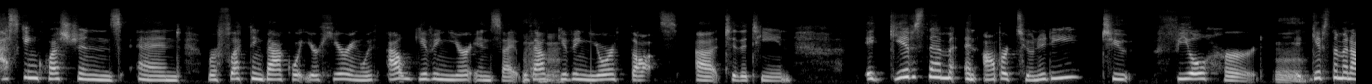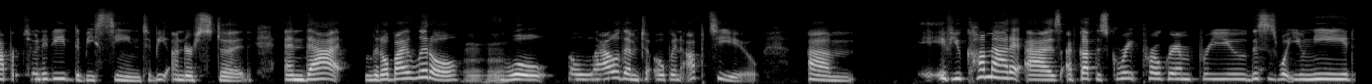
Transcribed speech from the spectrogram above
asking questions and reflecting back what you're hearing without giving your insight, without mm-hmm. giving your thoughts uh, to the teen. It gives them an opportunity to feel heard. Mm. It gives them an opportunity to be seen, to be understood. And that little by little mm-hmm. will allow them to open up to you. Um, if you come at it as I've got this great program for you, this is what you need.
